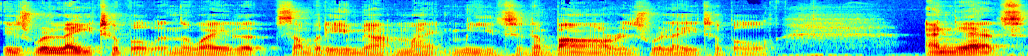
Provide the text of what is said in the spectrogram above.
is relatable in the way that somebody you might meet in a bar is relatable, and yet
